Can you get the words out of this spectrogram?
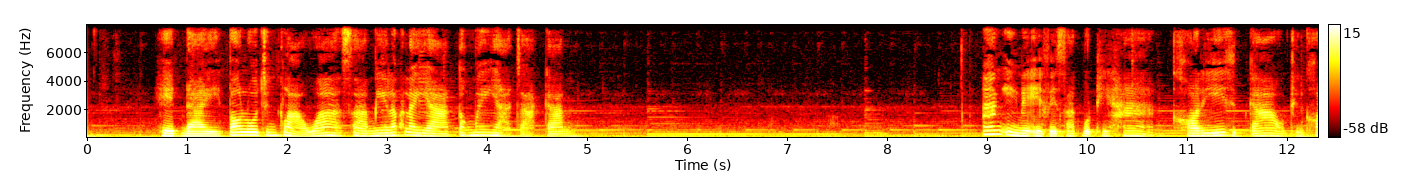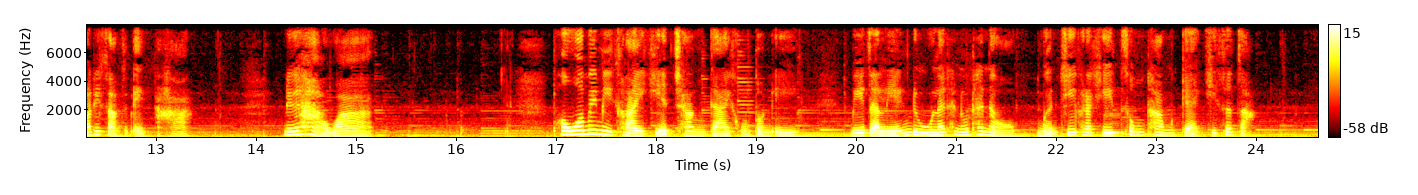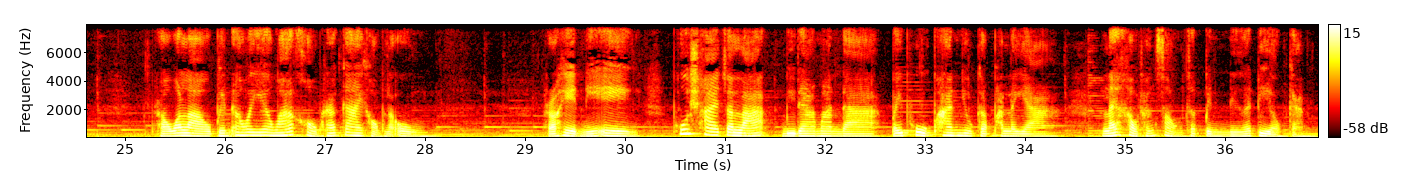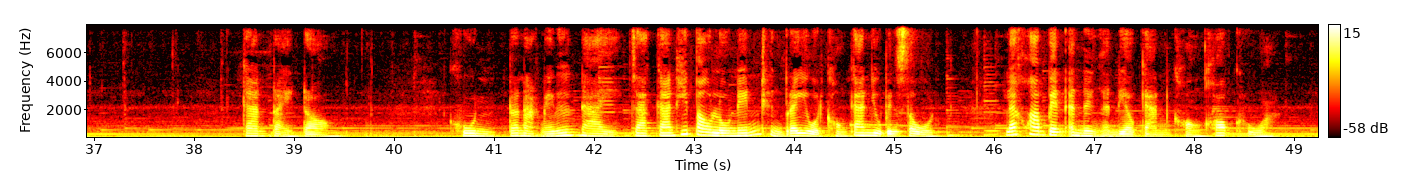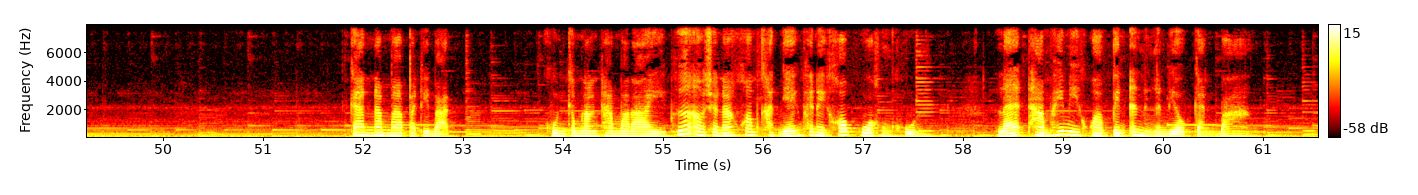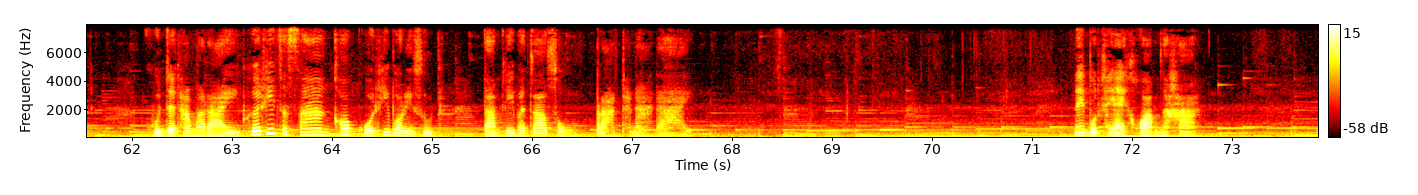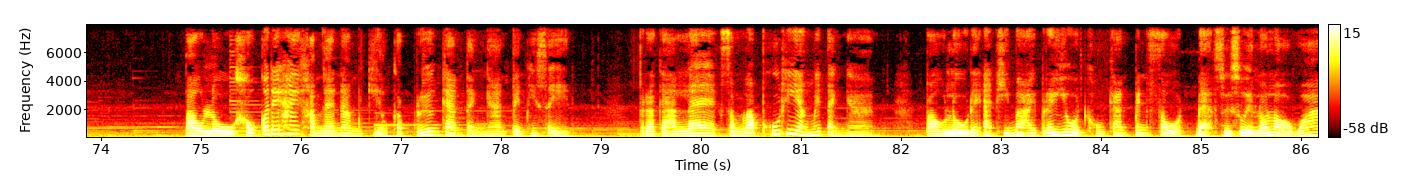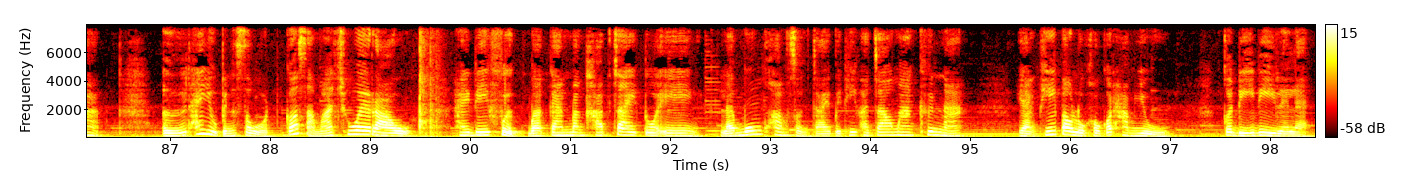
เหตุใดเปาโลจึงกล่าวว่าสามีและภรรยาต้องไม่หย่าจากกัน อ้างอิงในเอเฟซัสบทที่ 5 ข้อที่ 29 ถึงข้อที่ 31 นะคะ เนื้อหาว่า เพราะว่าไม่มีใครเกลียดชังกายของตนเอง มีแต่เลี้ยงดูและทนุถนอมเหมือนที่พระคิดทรงทำแก่คิสจักร เพราะว่าเราเป็นอวัยวะของพระกายของพระองค์ เพราะเหตุนี้เอง ผู้ชายจะละบิดามารดาไปผูกพันอยู่กับภรรยา และเขาทั้งสองจะเป็นเนื้อเดียวกัน การไตร่ตรอง คุณตระหนักในเรื่องใดจากการที่เปาโลเน้นถึงประโยชน์ของการอยู่เป็นโสดและความเป็นอันหนึ่งอันเดียวกันของครอบครัว การนำมาปฏิบัติ คุณกำลังทำอะไรเพื่อเอาชนะความขัดแย้งภายในครอบครัวของคุณ และทำให้มีความเป็นอันหนึ่งอันเดียวกันบ้าง คุณจะทำอะไรเพื่อที่จะสร้างครอบครัวที่บริสุทธิ์ ตามที่พระเจ้าทรงปรารถนาได้ ในบทขยายความนะคะเปาโลเขาก็ได้ให้คำแนะนำเกี่ยวกับเรื่องการแต่งงานเป็นพิเศษ ประการแรกสำหรับผู้ที่ยังไม่แต่งงาน เปาโลได้อธิบายประโยชน์ของการเป็นโสดแบบสวยๆหล่อๆว่า เออ ถ้าอยู่เป็นโสดก็สามารถช่วยเรา ให้ได้ฝึกการบังคับใจตัวเอง และมุ่งความสนใจไปที่พระเจ้ามากขึ้นนะ อย่างที่เปาโลเขาก็ทำอยู่ ก็ดีดีเลยแหละ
